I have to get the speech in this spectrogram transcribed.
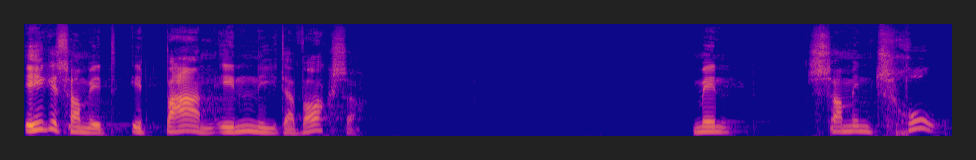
Ikke som et, et barn indeni, der vokser, men som en tro,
